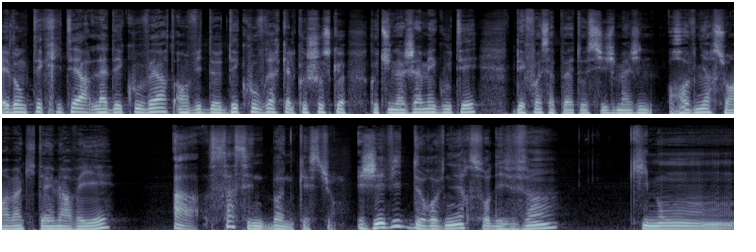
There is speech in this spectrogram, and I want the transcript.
Et donc, tes critères, la découverte, envie de découvrir quelque chose que, que tu n'as jamais goûté. Des fois, ça peut être aussi, j'imagine, revenir sur un vin qui t'a émerveillé? Ah, ça, c'est une bonne question. J'évite de revenir sur des vins qui m'ont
